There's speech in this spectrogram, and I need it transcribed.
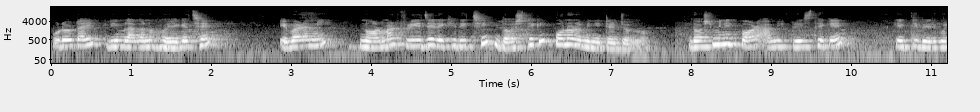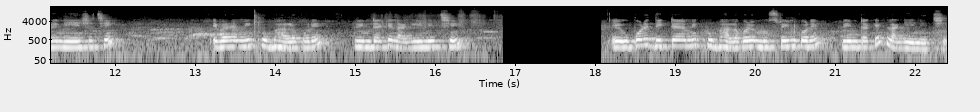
পুরোটাই ক্রিম লাগানো হয়ে গেছে। এবার আমি নর্মাল ফ্রিজে রেখে দিচ্ছি দশ থেকে পনেরো মিনিটের জন্য। দশ মিনিট পর আমি ফ্রিজ থেকে কেকটি বের করে নিয়ে এসেছি। এবার আমি খুব ভালো করে ক্রিমটাকে লাগিয়ে নিচ্ছি। এই উপরের দিকটায় আমি খুব ভালো করে মসৃণ করে ক্রিমটাকে লাগিয়ে নিচ্ছি।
